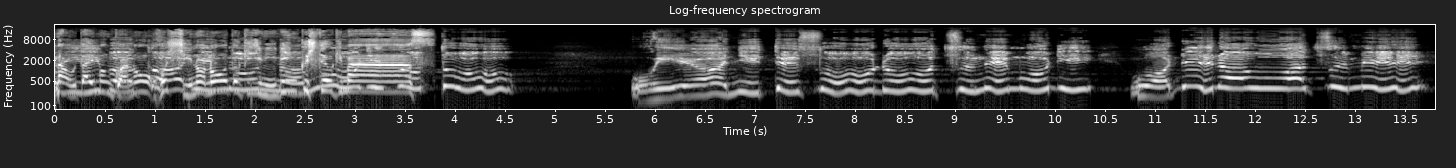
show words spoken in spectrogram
なお、謡い文句はの、ホッシーのノート記事にリンクしておきます。親にて候経盛我らを集め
